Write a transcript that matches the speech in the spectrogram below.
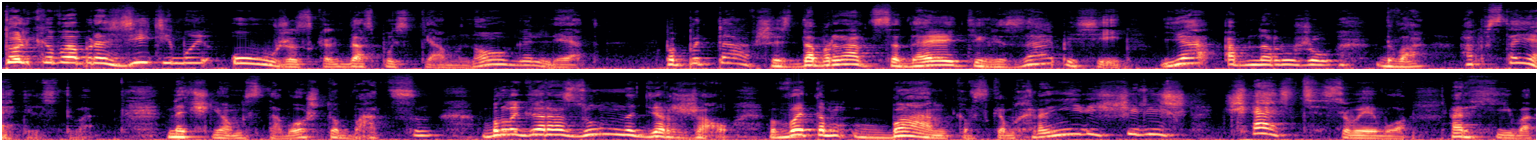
Только вообразите мой ужас, когда спустя много лет, попытавшись добраться до этих записей, я обнаружил два обстоятельства. Начнем с того, что Ватсон благоразумно держал в этом банковском хранилище лишь часть своего архива,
